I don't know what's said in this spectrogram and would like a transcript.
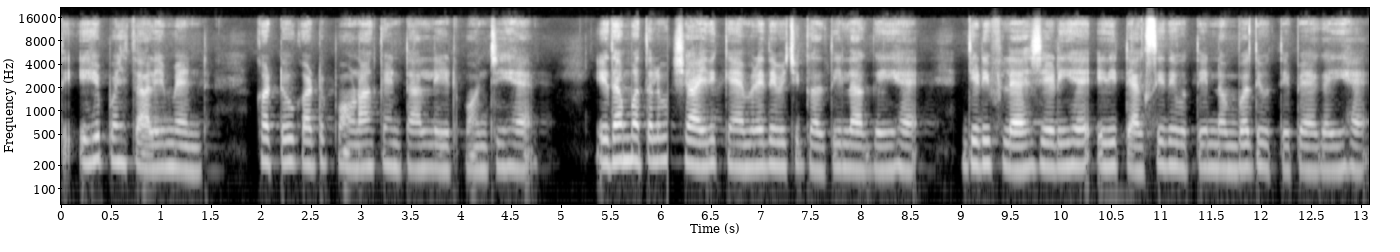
ਤੇ ਇਹ 45 ਮਿੰਟ ਘੱਟੋ ਘੱਟ ਪੌਣਾ ਘੰਟਾ ਲੇਟ ਪਹੁੰਚੀ ਹੈ। ਇਹਦਾ ਮਤਲਬ ਸ਼ਾਇਦ ਕੈਮਰੇ ਦੇ ਵਿੱਚ ਗਲਤੀ ਲੱਗ ਗਈ ਹੈ, ਜਿਹੜੀ ਫਲੈਸ਼ ਜਿਹੜੀ ਹੈ, ਇਹਦੀ ਟੈਕਸੀ ਦੇ ਉੱਤੇ, ਨੰਬਰ ਦੇ ਉੱਤੇ ਪੈ ਗਈ ਹੈ।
